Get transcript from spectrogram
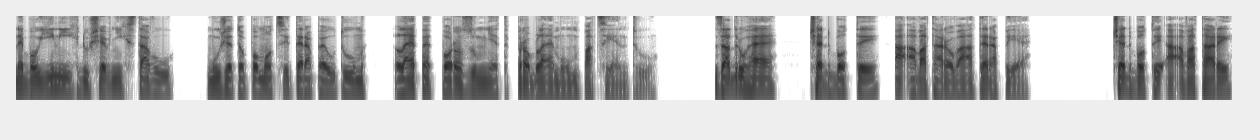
nebo jiných duševních stavů, může to pomoci terapeutům lépe porozumět problémům pacientů. Za druhé, chatboty a avatarová terapie. Chatboty a avatary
